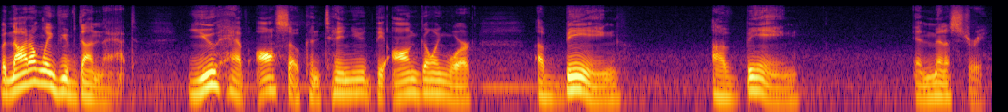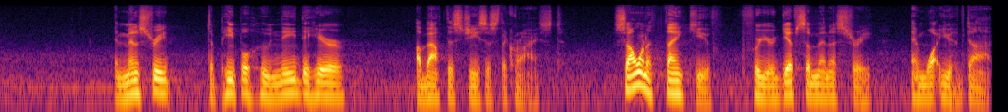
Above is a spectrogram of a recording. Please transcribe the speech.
But not only have you done that, you have also continued the ongoing work of being, of being in ministry. In ministry to people who need to hear about this Jesus the Christ. So I want to thank you for your gifts of ministry and what you have done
